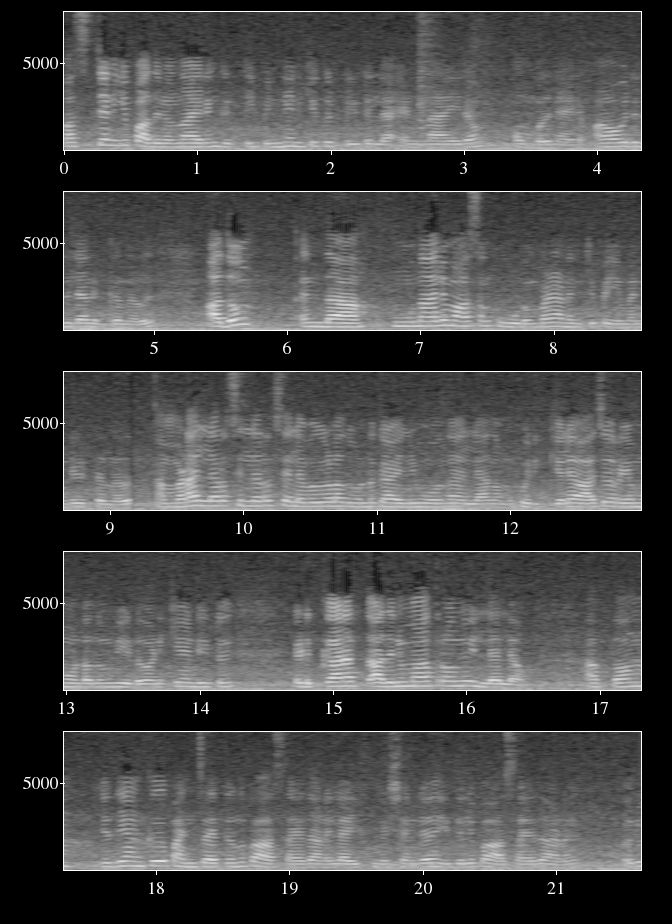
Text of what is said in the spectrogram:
ഫസ്റ്റ് എനിക്ക് പതിനൊന്നായിരം കിട്ടി. പിന്നെ എനിക്ക് കിട്ടിയിട്ടില്ല. എണ്ണായിരം ഒമ്പതിനായിരം ആ ഒരു ഇതിലാണ് നിൽക്കുന്നത് അതും എന്താ മൂന്നാൽ മാസം കൂടുമ്പോഴാണ് എനിക്ക് പേയ്മെന്റ് കിട്ടുന്നത്. നമ്മുടെ അല്ലറ ചില്ലറ ചിലവുകൾ അതുകൊണ്ട് കഴിഞ്ഞു പോകുന്നതല്ല. നമുക്ക് ഒരിക്കലും ആ ചെറിയ എമൗണ്ടൊന്നും വീട് പണിക്ക് വേണ്ടിയിട്ട് എടുക്കാൻ അതിന് അതിന് മാത്രമൊന്നും ഇല്ലല്ലോ. അപ്പം ഇത് ഞങ്ങൾക്ക് പഞ്ചായത്തിൽ നിന്ന് പാസ്സായതാണ്. ലൈഫ് മിഷന്റെ ഇതിൽ പാസ്സായതാണ്. ഒരു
